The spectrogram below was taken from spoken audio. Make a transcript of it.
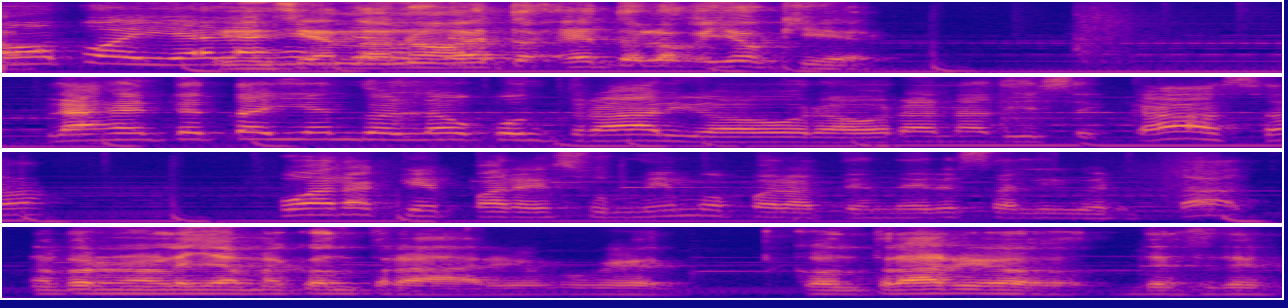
No, pues ya y la diciendo, gente, no, que- esto, esto es lo que yo quiero. la gente está yendo al lado contrario ahora. Ahora nadie se casa. ¿Para qué? Para eso mismo, para tener esa libertad. No, pero no le llame contrario, porque contrario, ¿desde,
